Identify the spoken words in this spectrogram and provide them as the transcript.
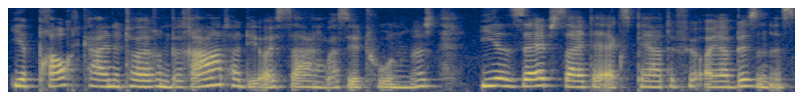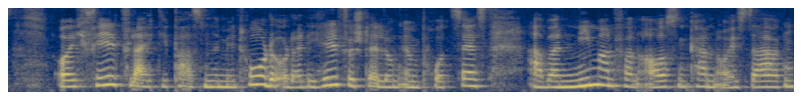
Ihr braucht keine teuren Berater, die euch sagen, was ihr tun müsst. Ihr selbst seid der Experte für euer Business. Euch fehlt vielleicht die passende Methode oder die Hilfestellung im Prozess, aber niemand von außen kann euch sagen,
